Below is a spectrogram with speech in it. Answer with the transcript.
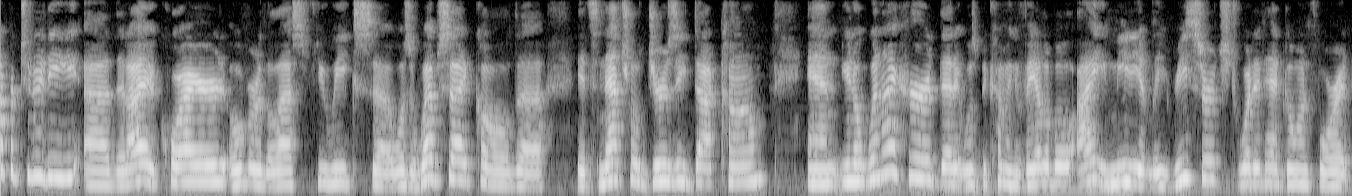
opportunity uh, that I acquired over the last few weeks uh, was a website called uh, it's naturaljersey.com. And, you know, when I heard that it was becoming available, I immediately researched what it had going for it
